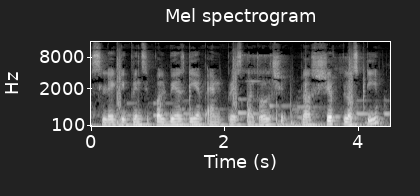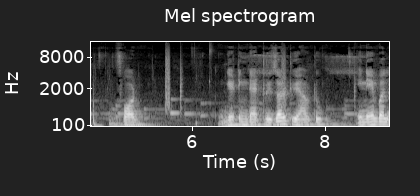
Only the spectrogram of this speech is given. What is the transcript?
select the Principled BSDF and press ctrl shift plus shift plus t. For getting that result you have to enable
